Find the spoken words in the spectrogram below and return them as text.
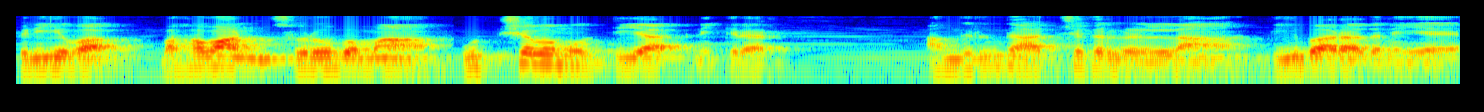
பெரியவா பகவான் சுரூபமா உற்சவமூர்த்தியா நிற்கிறார் அங்கிருந்த அர்ச்சகர்கள் எல்லாம் தீபாராதனைய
